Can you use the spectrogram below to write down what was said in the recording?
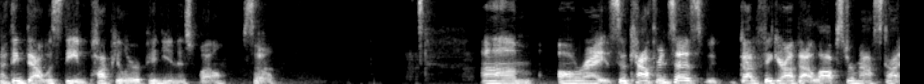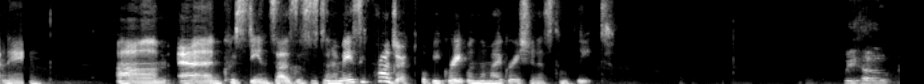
I think that was the popular opinion as well. So, um, all right. So Catherine says we've got to figure out that lobster mascot name. Um, and Christine says this is an amazing project. It'll be great when the migration is complete. We hope.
